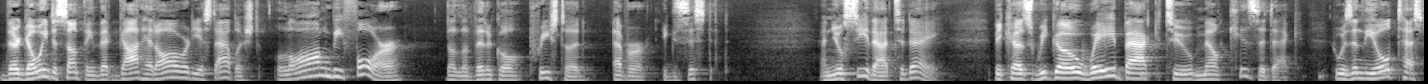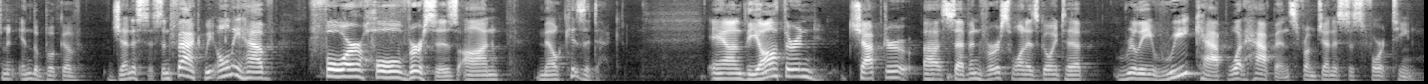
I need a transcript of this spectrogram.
They're going to something that God had already established long before the Levitical priesthood ever existed. And you'll see that today because we go way back to Melchizedek, who was in the Old Testament in the book of Genesis. In fact, we only have four whole verses on Melchizedek. And the author in chapter uh, 7, verse 1, is going to really recap what happens from Genesis 14.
